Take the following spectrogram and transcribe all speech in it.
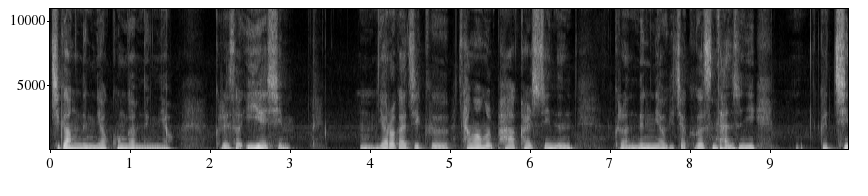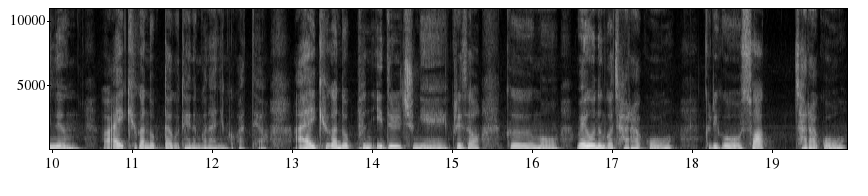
지각 능력, 공감 능력. 그래서 이해심, 음, 여러 가지 그 상황을 파악할 수 있는 그런 능력이죠. 그것은 단순히 그 지능, IQ가 높다고 되는 건 아닌 것 같아요. IQ가 높은 이들 중에 그래서 그 뭐 외우는 거 잘하고 그리고 수학 잘하고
